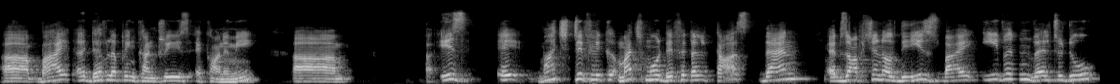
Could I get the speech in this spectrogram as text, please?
uh, by a developing country's economy um, is a much difficult, much more difficult task than absorption of these by even well-to-do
